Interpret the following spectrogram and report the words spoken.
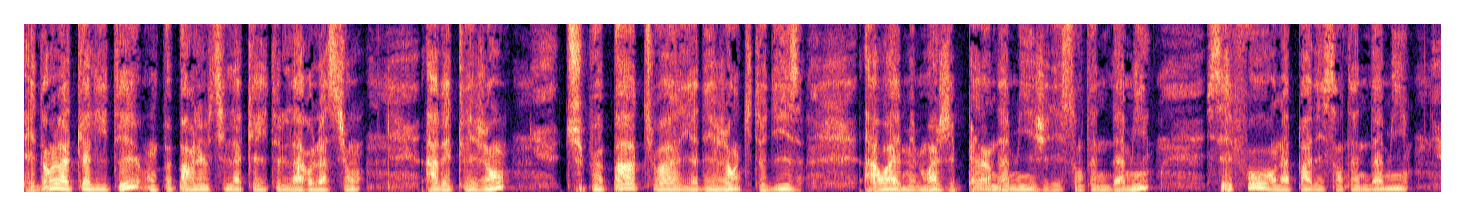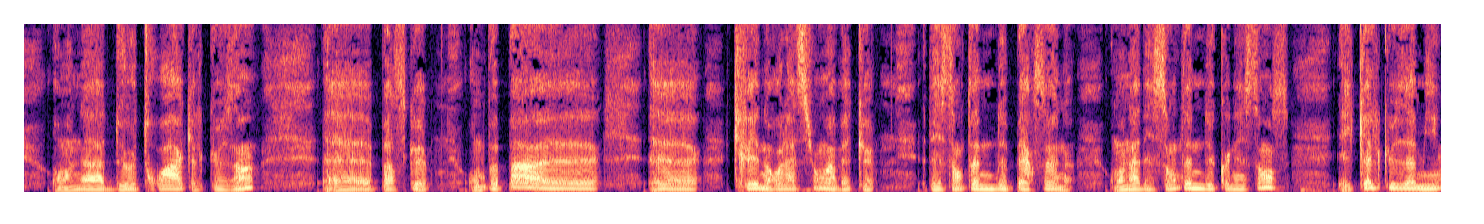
Et dans la qualité, on peut parler aussi de la qualité de la relation avec les gens. Tu peux pas, tu vois, il y a des gens qui te disent, ah ouais, mais moi j'ai plein d'amis, j'ai des centaines d'amis. C'est faux, on n'a pas des centaines d'amis. On a deux, trois, quelques-uns, euh, parce que on peut pas euh, euh, créer une relation avec des centaines de personnes. On a des centaines de connaissances et quelques amis.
